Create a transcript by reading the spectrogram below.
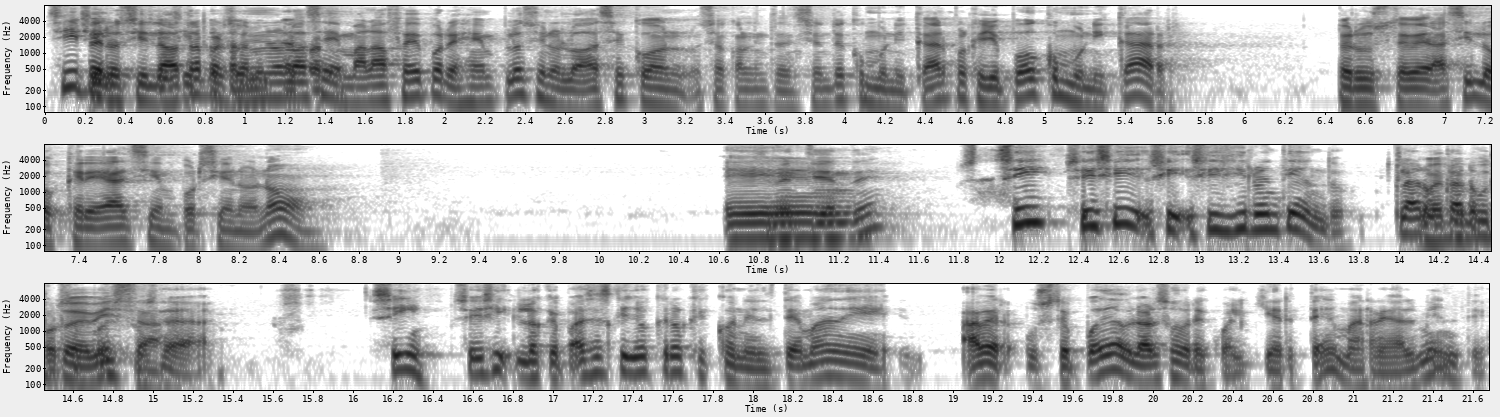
Sí, pero si la otra persona no lo hace de mala fe, por ejemplo, sino lo hace con, o sea, con la intención de comunicar, porque yo puedo comunicar, pero usted verá si lo cree al 100% o no. ¿Sí me entiende? Sí, sí, sí, sí, sí, sí, lo entiendo. Claro, claro, punto de vista. sí, sí, sí. Lo que pasa es que yo creo que con el tema de, a ver, usted puede hablar sobre cualquier tema realmente.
